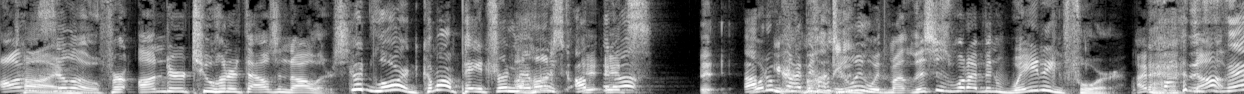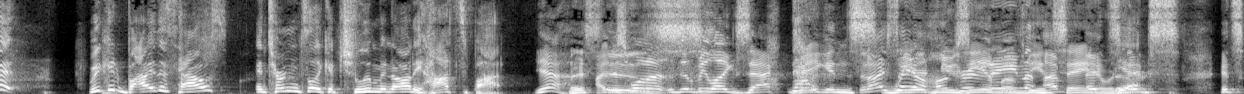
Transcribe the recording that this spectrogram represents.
On time. Zillow for under two hundred thousand dollars. Good Lord. Come on, patron members. hun- Up it- it up. it- Up What have I been money. doing with my? This is what I've been waiting for. I fucked This up. is it. We could buy this house and turn it into like a Chilluminati hotspot. Yeah, This I just want to. It'll be like Zak Bagans' did I say weird museum of the 189 insane or It's, it's it's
